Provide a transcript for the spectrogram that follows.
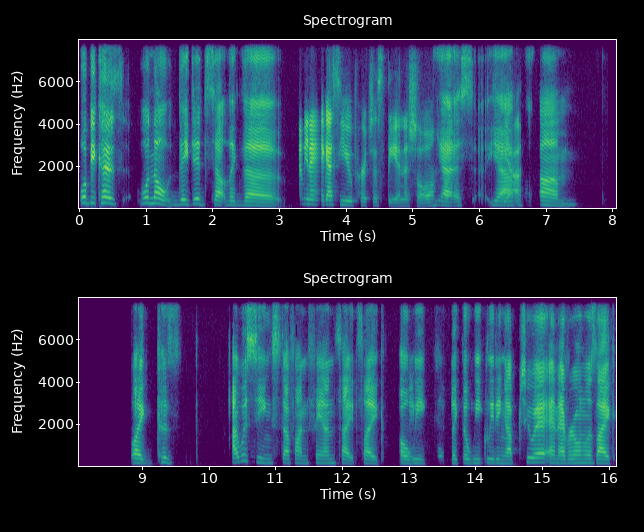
Well, because well, no, they did sell like the. I mean, I guess you purchased the initial. Yes. Yeah. yeah. Um like because I was seeing stuff on fan sites like a week, like the week leading up to it, and everyone was like,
